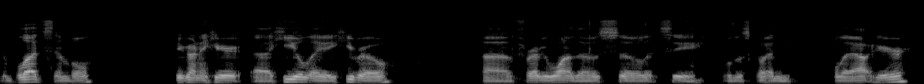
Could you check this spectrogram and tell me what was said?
the blood symbol, you're going to hear uh, heal a hero uh, for every one of those. So let's see. We'll just go ahead and pull it out here.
